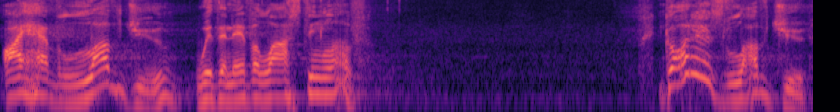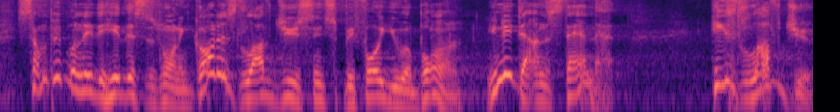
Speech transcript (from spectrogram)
I have loved you with an everlasting love. God has loved you. Some people need to hear this this morning. God has loved you since before you were born. You need to understand that. He's loved you.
